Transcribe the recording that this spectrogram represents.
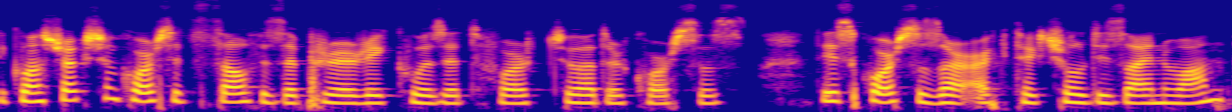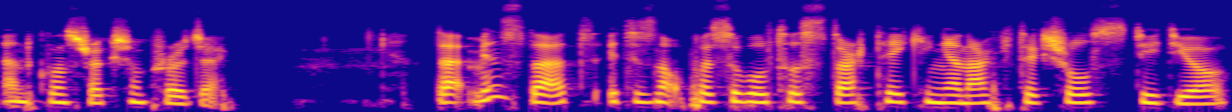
The construction course itself is a prerequisite for two other courses. These courses are Architectural Design 1 and Construction Project. That means that it is not possible to start taking an architectural studio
